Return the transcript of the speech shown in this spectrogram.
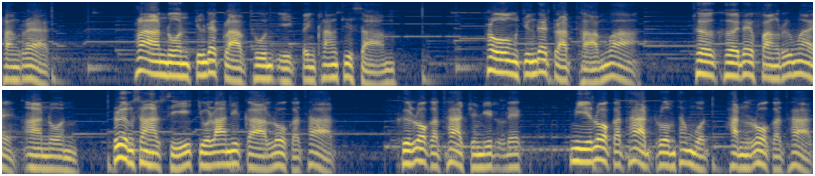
ครั้งแรก พระอานนท์จึงได้กราบทูลอีกเป็นครั้งที่สามพระองค์จึงได้ตรัสถามว่า เธอเคยได้ฟังหรือไม่อานนท์ เรื่องสหัสสีจุลานิกาโลกธาตุคือโลกธาตุชนิดเล็ก มีโลกธาตุรวมทั้งหมดพันโลกธาตุ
